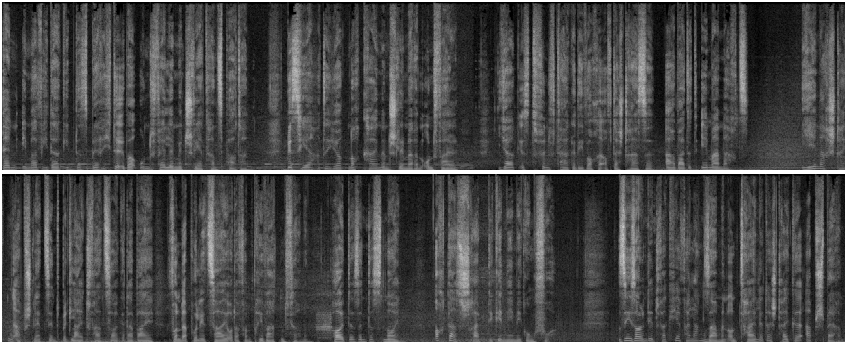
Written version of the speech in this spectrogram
Denn immer wieder gibt es Berichte über Unfälle mit Schwertransportern. Bisher hatte Jörg noch keinen schlimmeren Unfall. Jörg ist fünf Tage die Woche auf der Straße, arbeitet immer nachts. Je nach Streckenabschnitt sind Begleitfahrzeuge dabei, von der Polizei oder von privaten Firmen. Heute sind es neun. Auch das schreibt die Genehmigung vor. Sie sollen den Verkehr verlangsamen und Teile der Strecke absperren.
